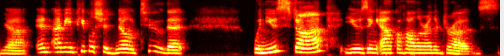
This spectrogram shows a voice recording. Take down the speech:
Yeah. And I mean, people should know too that when you stop using alcohol or other drugs,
